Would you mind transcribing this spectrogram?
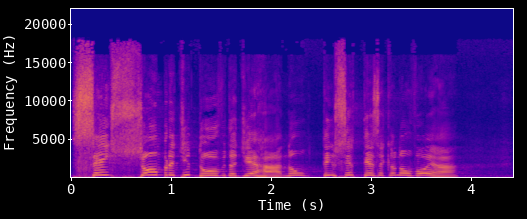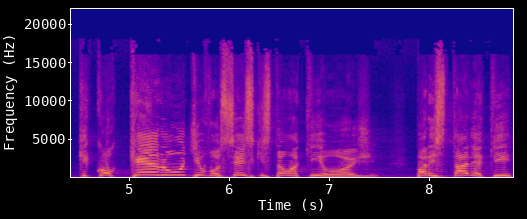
sem sombra de dúvida de errar, não tenho certeza que eu não vou errar. Que qualquer um de vocês que estão aqui hoje, para estarem aqui,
